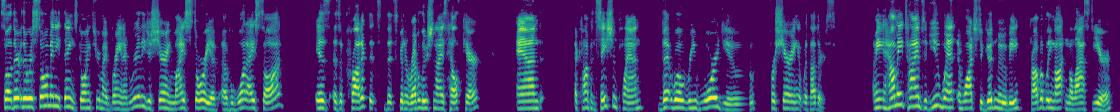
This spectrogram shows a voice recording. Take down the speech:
So there, there were so many things going through my brain. I'm really just sharing my story of, of what I saw is as a product that's, that's going to revolutionize healthcare and a compensation plan that will reward you for sharing it with others. I mean, how many times have you went and watched a good movie? Probably not in the last year,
